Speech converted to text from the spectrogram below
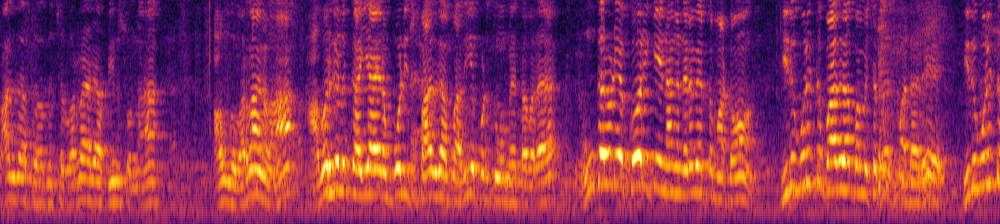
பாதுகாப்பு அமைச்சர் வர்றாரு அப்படின்னு சொன்னால் அவங்க வர்றாங்களாம் அவர்களுக்கு ஐயாயிரம் போலீஸ் பாதுகாப்பு அதிகப்படுத்துவோமே தவிர உங்களுடைய கோரிக்கையை நாங்கள் நிறைவேற்ற மாட்டோம். இது குறித்து பாதுகாப்பு அமைச்சர் பேச மாட்டாரு. இது குறித்து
